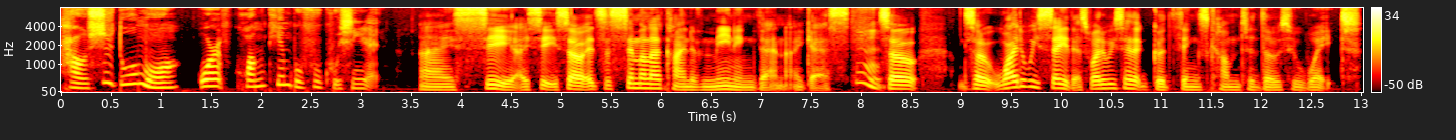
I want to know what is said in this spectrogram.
好事多磨 or 皇天不负苦心人. I see, I see. So it's a similar kind of meaning then, I guess. Hmm. So so why do we say this? Why do we say that good things come to those who wait?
